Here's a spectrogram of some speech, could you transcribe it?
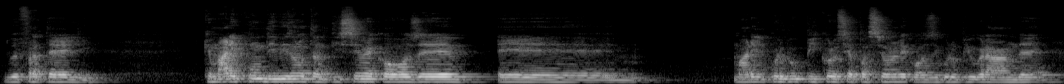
due fratelli che magari condividono tantissime cose e magari quello più piccolo si appassiona alle cose quello più grande.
